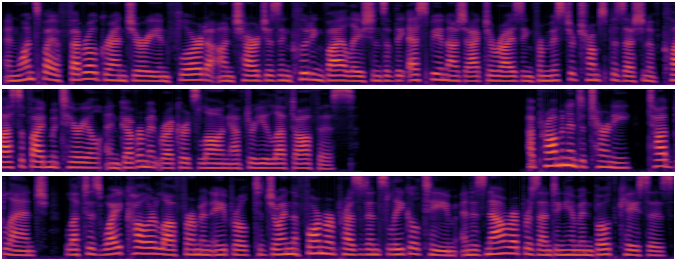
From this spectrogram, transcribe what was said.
and once by a federal grand jury in Florida on charges including violations of the Espionage Act arising from Mr. Trump's possession of classified material and government records long after he left office. A prominent attorney, Todd Blanche, left his white collar law firm in April to join the former president's legal team and is now representing him in both cases.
